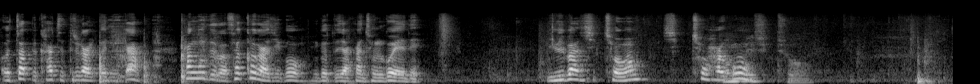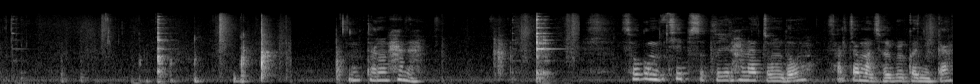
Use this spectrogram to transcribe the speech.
어차피 같이 들어갈 거니까 한 군데다 섞어 가지고 이것도 약간 절거야 돼. 일반 식초, 식초하고 식초 설탕을 하나. 소금 팁스푼 하나 정도. 살짝만 절을 거니까.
